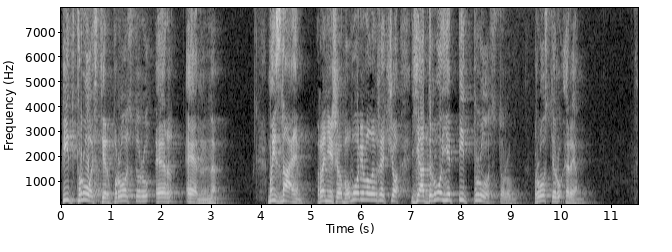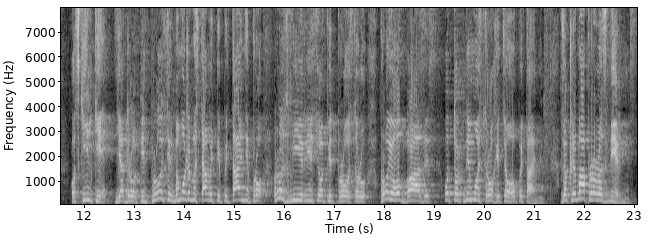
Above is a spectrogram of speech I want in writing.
під простір простору Rn. Ми знаємо, раніше обговорювали вже, що ядро є під простором простору Rn. Оскільки ядро підпростір, ми можемо ставити питання про розмірність цього підпростору, про його базис. От торкнемось трохи цього питання. Зокрема, про розмірність.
